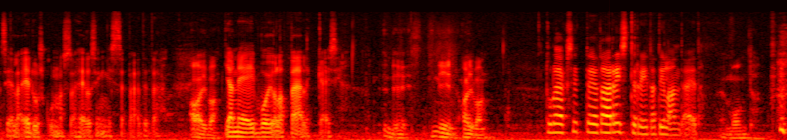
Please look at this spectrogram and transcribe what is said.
siellä eduskunnassa Helsingissä päätetään. Aivan. Ja ne ei voi olla päällekkäisiä. Niin, niin aivan. Tuleeko sitten jotain ristiriitatilanteita? Monta.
